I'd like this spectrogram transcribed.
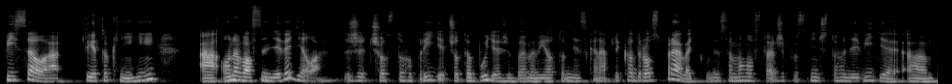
písala tieto knihy a ona vlastne nevedela, že čo z toho príde, čo to bude, že budeme my o tom dneska napríklad rozprávať. Kľudne sa mohlo stať, že proste nič z toho nevíde. Um,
